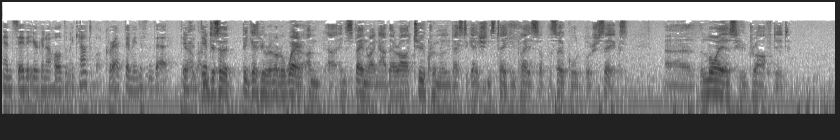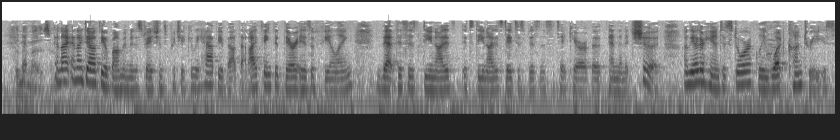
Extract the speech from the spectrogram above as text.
and say that you're going to hold them accountable. Correct? I mean, isn't that there's yeah, a I mean, just so that in case people are not aware, um, uh, in Spain right now there are two criminal investigations taking place of the so-called Bush Six. Uh, the lawyers who drafted the memos. And I, and I doubt the Obama administration is particularly happy about that. I think that there is a feeling that this is the United, it's the United States' business to take care of it, and then it should. On the other hand, historically, what countries,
